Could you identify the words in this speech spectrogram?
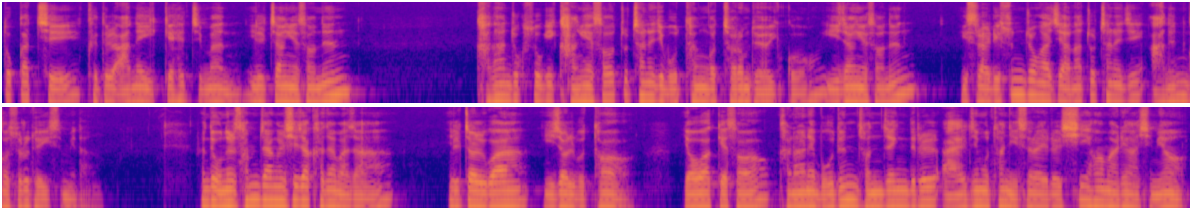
똑같이 그들 안에 있게 했지만 1장에서는 가나안 족속이 강해서 쫓아내지 못한 것처럼 되어 있고 2장에서는 이스라엘이 순종하지 않아 쫓아내지 않은 것으로 되어 있습니다. 그런데 오늘 3장을 시작하자마자 1절과 2절부터 여호와께서 가나안의 모든 전쟁들을 알지 못한 이스라엘을 시험하려 하시며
